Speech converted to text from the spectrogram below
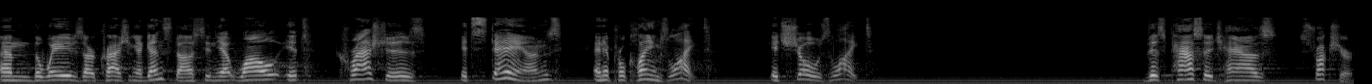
and the waves are crashing against us, and yet while it crashes, it stands and it proclaims light. It shows light. This passage has structure.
